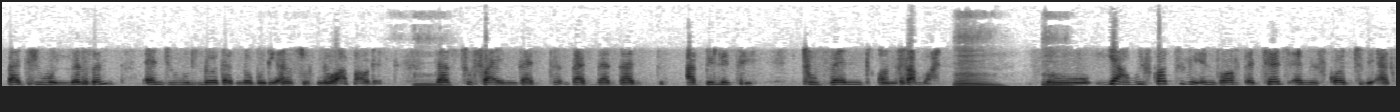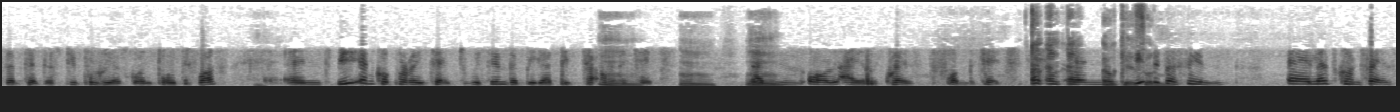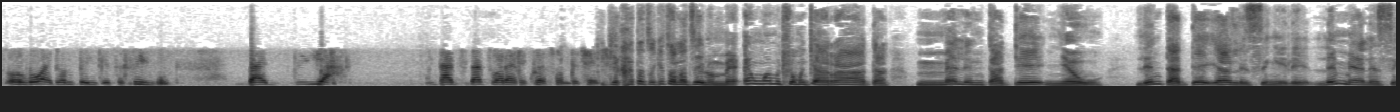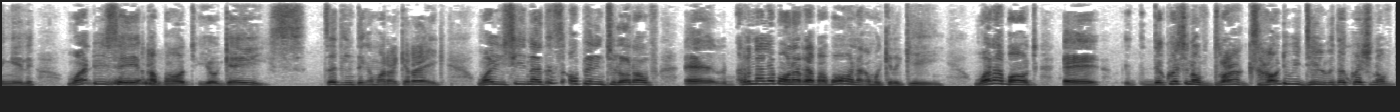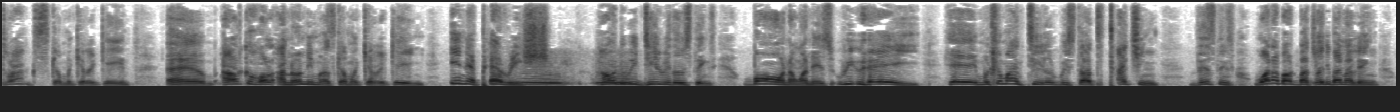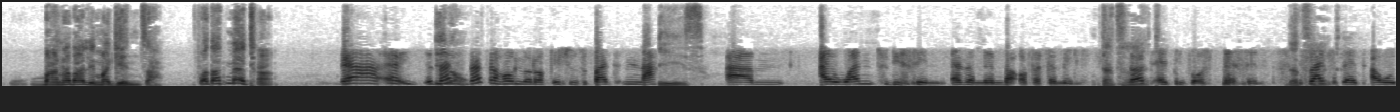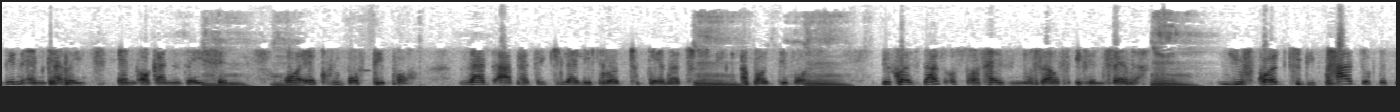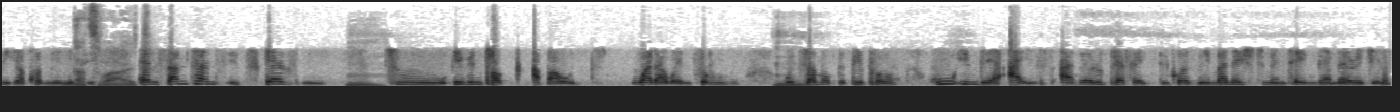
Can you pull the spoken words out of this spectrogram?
but he will listen and you will know that nobody else would know about it. Mm. Just to find that that that that ability to vent on someone. Mm. So yeah, we've got to be involved at church, and we've got to be accepted as people who has gone through divorce, and be incorporated within the bigger picture of the church. Mm. That is all I request from the church. And, and, and, okay, if sorry. it's a sin, uh, let's confess. Although I don't think it's a sin, but yeah, that's that's what I request from the church. ke kgathatswa ke tsona tseno mme e nngwe motlhomo ke a rata mme le ntate nyeo le ntate ya le sengele le mme ya le sengele what do you say about your gays? Tse di leng teng ka mora kereke. What you see? Now this is opening to a lot of uh, re na le bona re ba bona ka mo kerekeng. What about uh, the question of drugs? How do we deal with the question of drugs ka mo kerekeng? Um, alcohol anonymous ka mo kerekeng in a parish. How do we deal with those things? Bona ngwaneso we hey hey until we start touching these things what about batswadi ba na leng bana ba le magentsa for that matter Yeah, uh, that's, know- that's a whole lot of issues. But nah, yes um, I want to be seen as a member of a family, That's not right. a divorced person. That's such right. that I wouldn't encourage an organization Mm-hmm. or a group of people that are particularly brought together to Mm. speak about divorce, because that's ostracizing yourself even further. Mm. You've got to be part of the bigger community. That's right. And sometimes it scares me hmm. to even talk about what I went through hmm. with some of the people who, in their eyes, are very perfect because they managed to maintain their marriages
